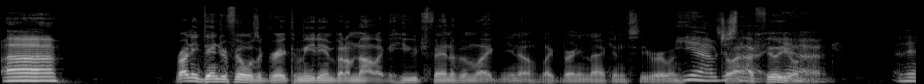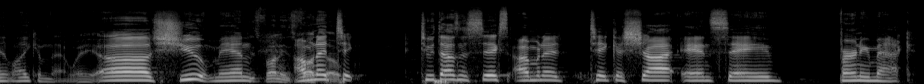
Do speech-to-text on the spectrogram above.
Uh, Rodney Dangerfield was a great comedian, but I'm not like a huge fan of him, like you know, like Bernie Mac and Steve Irwin. yeah, I'm So just I- I not. feel you yeah, on that. I didn't like him that way. Uh, shoot, man. He's funny as I'm fuck, gonna take 2006. I'm gonna take a shot and say Bernie Mac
